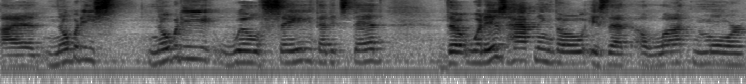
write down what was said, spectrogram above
I nobody's nobody will say that it's dead. The what is happening though is that a lot more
